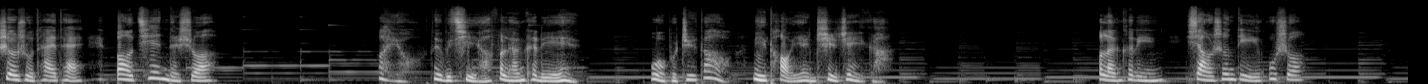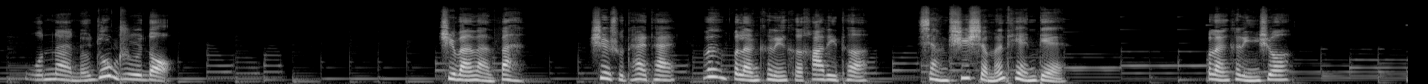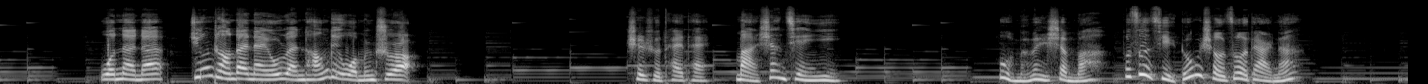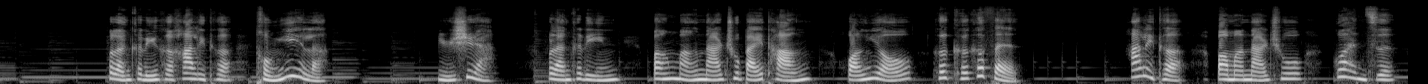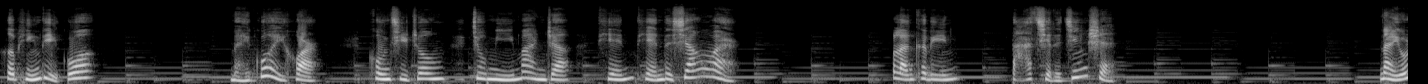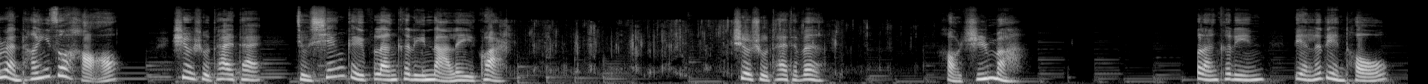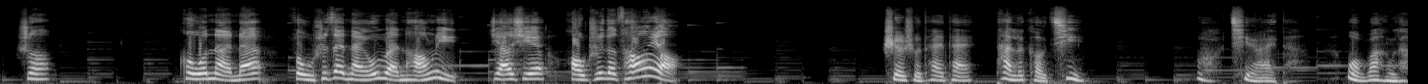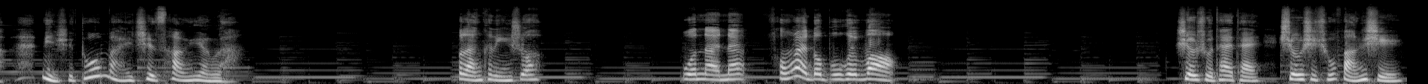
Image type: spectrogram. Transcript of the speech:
射鼠太太抱歉地说：“哎呦，对不起啊，富兰克林，我不知道你讨厌吃这个。”富兰克林小声嘀咕说：“我奶奶就知道。”吃完晚饭，射鼠太太问富兰克林和哈利特想吃什么甜点。富兰克林说：“我奶奶经常带奶油软糖给我们吃。”麝鼠太太马上建议：“我们为什么不自己动手做点呢？”富兰克林和哈利特同意了。于是啊。富兰克林帮忙拿出白糖、黄油和可可粉，哈利特帮忙拿出罐子和平底锅。没过一会儿，空气中就弥漫着甜甜的香味儿。富兰克林打起了精神。奶油软糖一做好，麝鼠太太就先给富兰克林拿了一块。麝鼠太太问：“好吃吗？”富兰克林点了点头，说：“可我奶奶总是在奶油软糖里加些好吃的苍蝇。”射鼠太太叹了口气：“哦，亲爱的，我忘了你是多么爱吃苍蝇了。”富兰克林说：“我奶奶从来都不会忘。”射鼠太太收拾厨房时，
